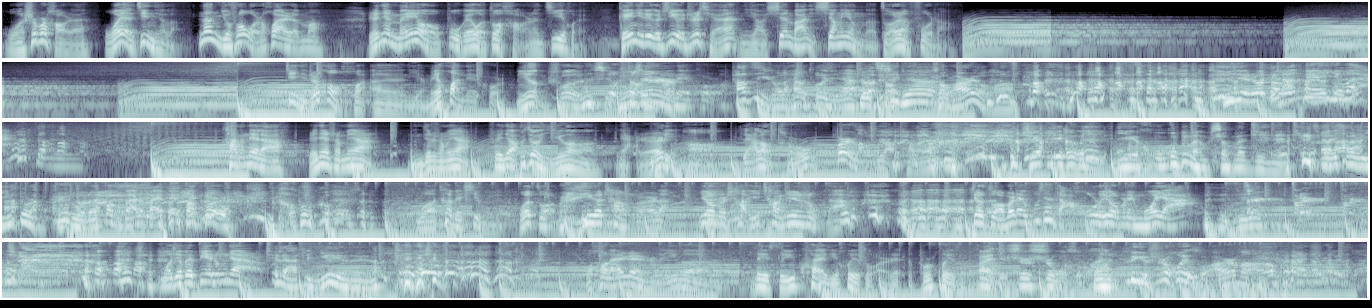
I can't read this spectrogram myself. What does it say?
我是不是好人？我也进去了，那你就说我是坏人吗？人家没有不给我做好人的机会，给你这个机会之前，你要先把你相应的责任负上。进去之后换，呃，也没换内裤，你怎么说的跟洗东新似的？裤了。他自己说的，还有拖鞋，就七天手牌有吗？一进说大难免意外。看看那俩，人家什么样，你就是什么样。睡觉不就一个吗？俩人里头，俩老头儿，倍儿老的老头儿，决定以护工的身份进去的。听起来像是一对儿。拄着蹦白的白腿棒棍儿，护工身份。我特别幸运，我左边一个唱和的，右边唱一唱金属的，就左边那无限打呼噜，右边那磨牙，滋儿滋儿滋儿，我就被憋中间了。这俩是一个乐队的，我后来认识了一个类似于会计会所的，不是会所，会计师事务所，律师会所是吗？欢迎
